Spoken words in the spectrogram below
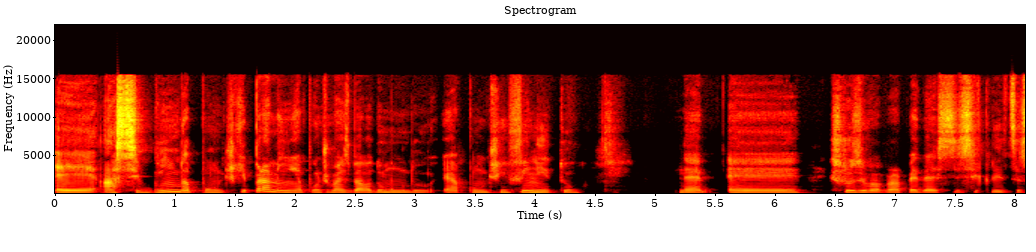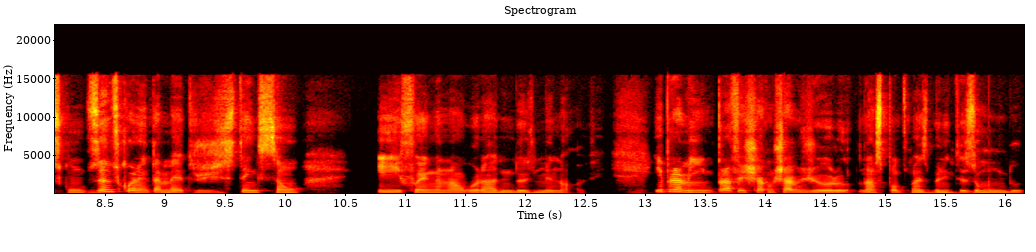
é, a segunda ponte, que para mim é a ponte mais bela do mundo, é a Ponte Infinito, né? É exclusiva para pedestres e ciclistas com 240 metros de extensão e foi inaugurada em 2009. E para mim, para fechar com chave de ouro nas pontes mais bonitas do mundo,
